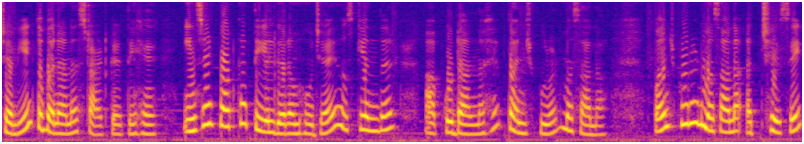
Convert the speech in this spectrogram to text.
चलिए तो बनाना स्टार्ट करते हैं। इंस्टेंट पॉट का तेल गर्म हो जाए, उसके अंदर आपको डालना है पंचपूरण मसाला। पंचपूरण मसाला अच्छे से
